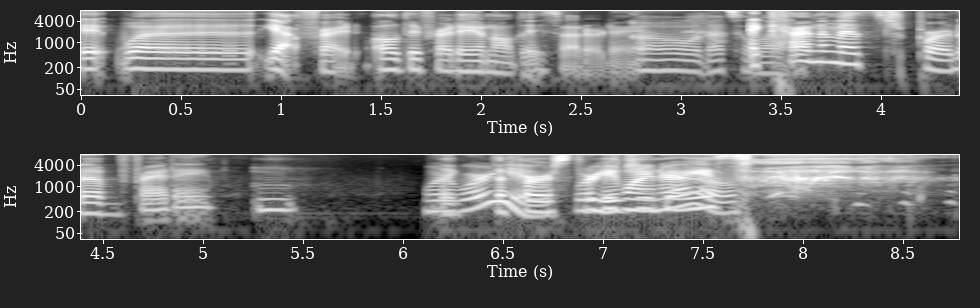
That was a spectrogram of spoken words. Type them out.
It was, yeah, Friday, all day Friday and all day Saturday. Oh, that's a I lot. I kind of missed part of Friday. Mm, Where like were the you? first Where three wineries. you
